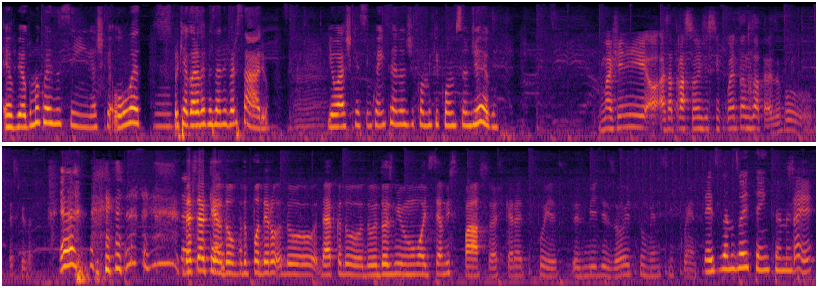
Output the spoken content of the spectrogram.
Eu vi alguma coisa assim, acho que ou é porque agora vai fazer aniversário. Hum. E eu acho que é 50 anos de Comic Con de San Diego. Imagine as atrações de 50 anos atrás. Eu vou pesquisar. É. Deve ser o quê? Do, do poder do, da época do, do 2001 Odisseia no Espaço. Acho que era tipo isso. 2018 menos 50. Desde os anos 80, né? Isso aí.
